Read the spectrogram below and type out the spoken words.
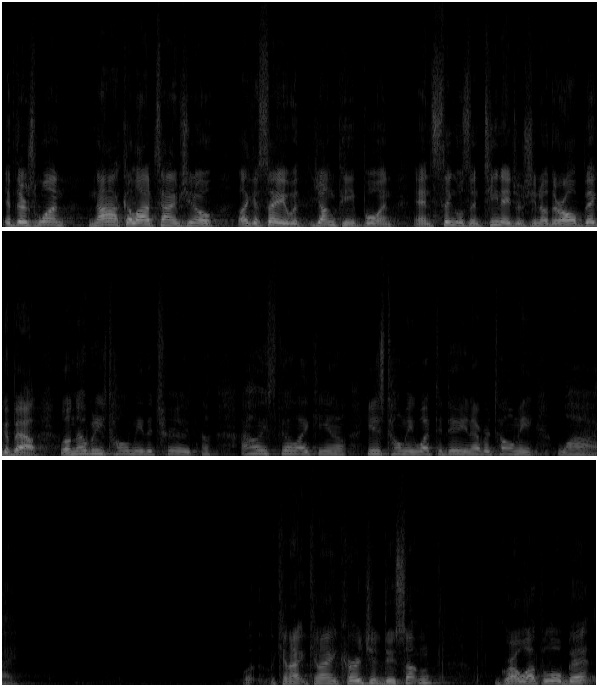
If there's one knock, a lot of times, you know, like I say, with young people and, and singles and teenagers, you know, they're all big about, well, nobody told me the truth. I always feel like, you know, you just told me what to do, you never told me why. Well, can, I, can I encourage you to do something? grow up a little bit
